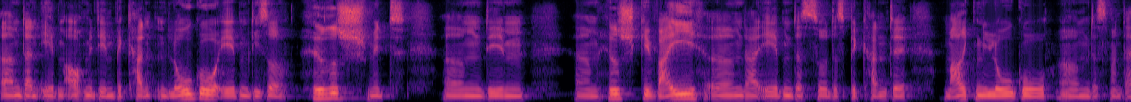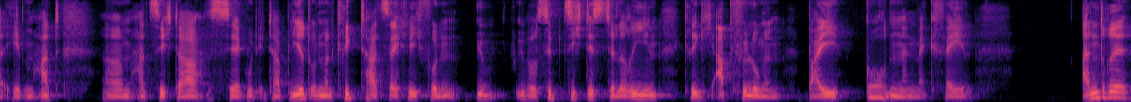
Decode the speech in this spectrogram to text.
ähm, dann eben auch mit dem bekannten Logo, eben dieser Hirsch mit ähm, dem ähm, Hirschgeweih, ähm, da eben das so das bekannte Markenlogo, ähm, das man da eben hat, ähm, hat sich da sehr gut etabliert und man kriegt tatsächlich von über 70 Distillerien kriege ich Abfüllungen bei Gordon and MacPhail. Andere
